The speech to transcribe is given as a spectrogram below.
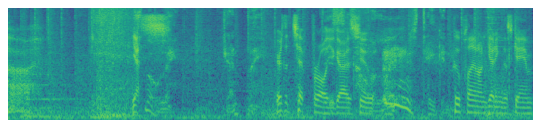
Uh, yes. Slowly, gently. Here's a tip for all you guys who how a life is taken. who plan on getting this game.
